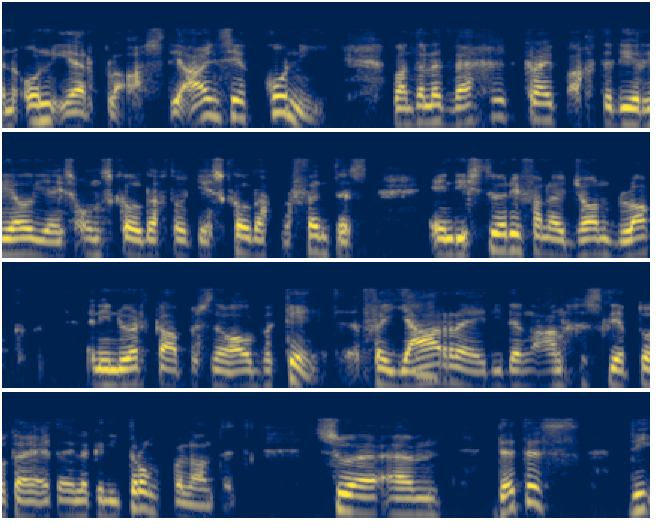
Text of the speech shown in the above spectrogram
in oneer plaas. Die ANC kon nie want hulle het weggekruip agter die reël jy's onskuldig tot jy skuldig bevind is en die storie van ou John Block in die Noord-Kaap is nou al bekend. Vir jare het die ding aangesleep tot hy uiteindelik in die tronk beland het. So ehm um, dit is die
